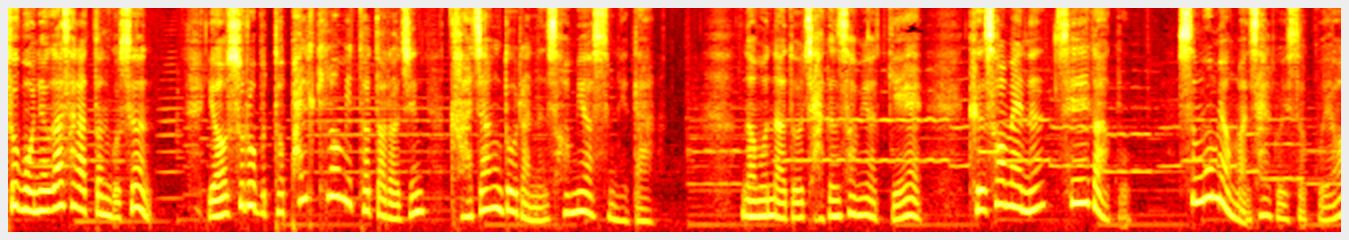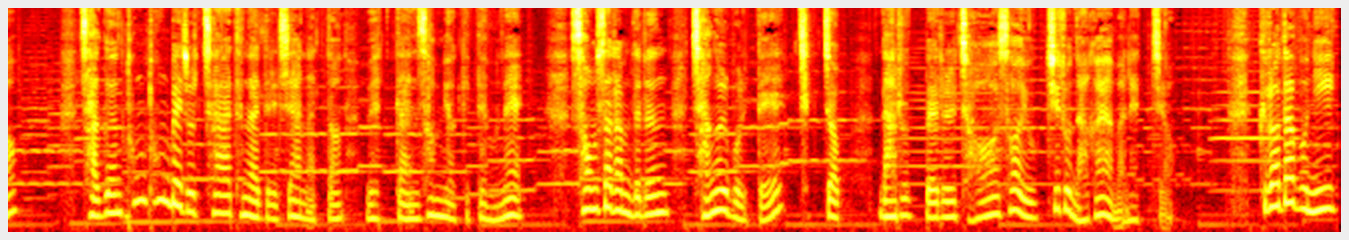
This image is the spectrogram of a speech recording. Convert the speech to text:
두 모녀가 살았던 곳은 여수로부터 8km 떨어진 가장도라는 섬이었습니다. 너무나도 작은 섬이었기에 그 섬에는 세 가구, 20명만 살고 있었고요. 작은 통통배조차 드나들지 않았던 외딴 섬이었기 때문에 섬 사람들은 장을 볼 때 직접 나룻배를 저어서 육지로 나가야만 했죠. 그러다 보니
